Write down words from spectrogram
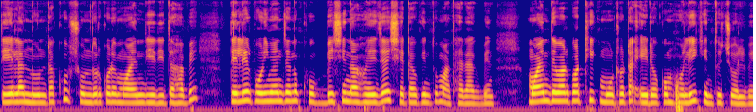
তেল আর নুনটা খুব সুন্দর করে ময়ান দিয়ে দিতে হবে। তেলের পরিমাণ যেন খুব বেশি না হয়ে যায়, সেটাও কিন্তু মাথায় রাখবেন। ময়ান দেওয়ার পর ঠিক মুঠোটা এরকম হলেই কিন্তু চলবে।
